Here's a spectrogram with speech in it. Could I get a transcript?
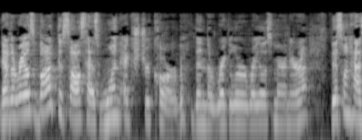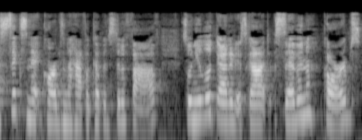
Now the Rao's vodka sauce has one extra carb than the regular Rao's marinara. This one has six net carbs and a half a cup instead of five. So when you look at it, it's got seven carbs.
